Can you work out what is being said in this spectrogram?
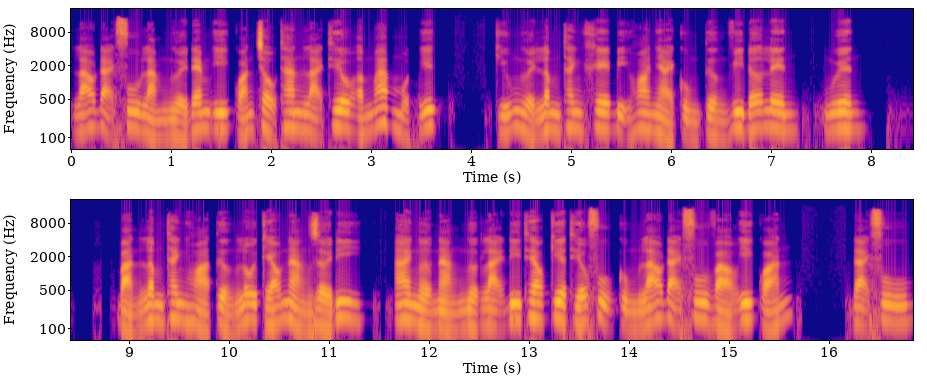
Lão đại phu làm người đem y quán chậu than lại thiêu ấm áp một ít. Cứu người lâm thanh khê bị hoa nhài cùng tường vi đỡ lên, nguyên. Bản lâm thanh hòa tưởng lôi kéo nàng rời đi, ai ngờ nàng ngược lại đi theo kia thiếu phụ cùng lão đại phu vào y quán. Đại phu,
